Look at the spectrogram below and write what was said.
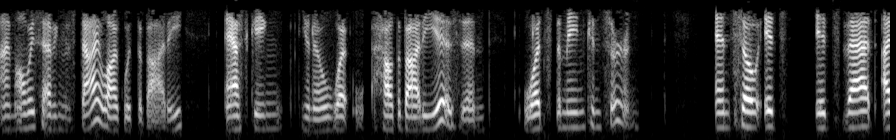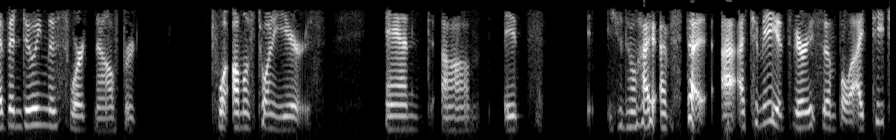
I'm always having this dialogue with the body, asking, you know, what how the body is and what's the main concern and so it's it's that I've been doing this work now for tw- almost 20 years, and um, it's you know I, I've stu- I, to me it's very simple. I teach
